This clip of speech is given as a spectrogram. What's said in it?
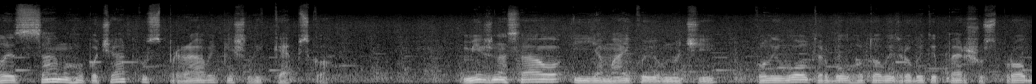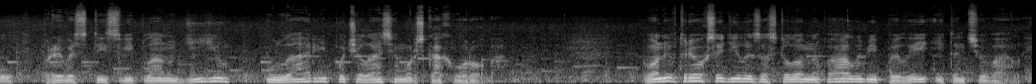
Але з самого початку справи пішли кепсько. Між Насао і Ямайкою вночі, коли Волтер був готовий зробити першу спробу привести свій план у дію, у Ларі почалася морська хвороба. Вони втрьох сиділи за столом на палубі, пили і танцювали.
